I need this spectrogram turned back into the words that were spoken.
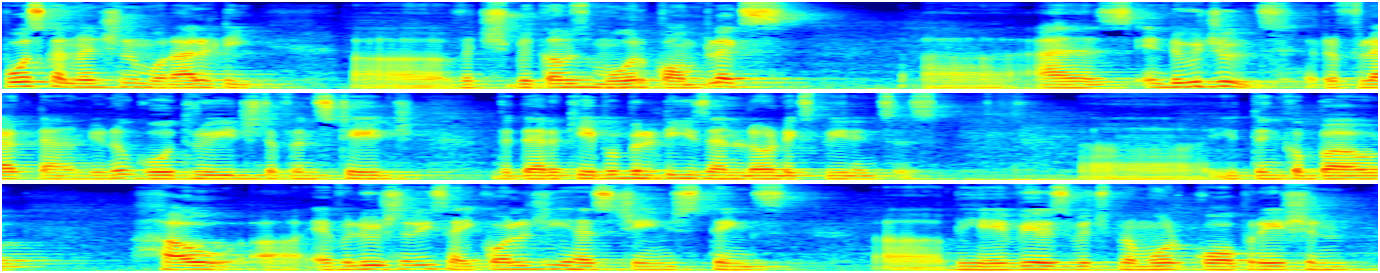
post-conventional morality uh, which becomes more complex uh, as individuals reflect and you know go through each different stage with their capabilities and learned experiences. Uh, you think about how uh, evolutionary psychology has changed things uh, behaviors which promote cooperation,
